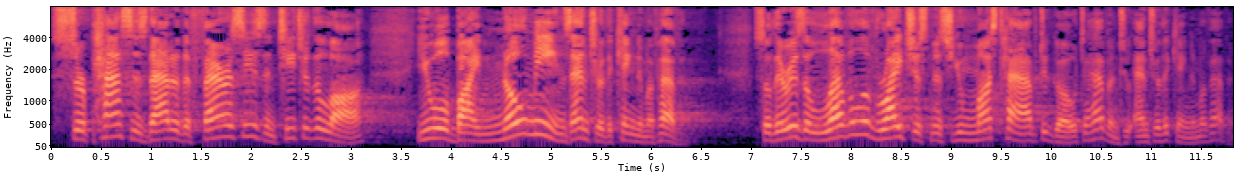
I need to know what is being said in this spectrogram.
surpasses that of the Pharisees and teachers of the law, you will by no means enter the kingdom of heaven. So there is a level of righteousness you must have to go to heaven, to enter the kingdom of heaven.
